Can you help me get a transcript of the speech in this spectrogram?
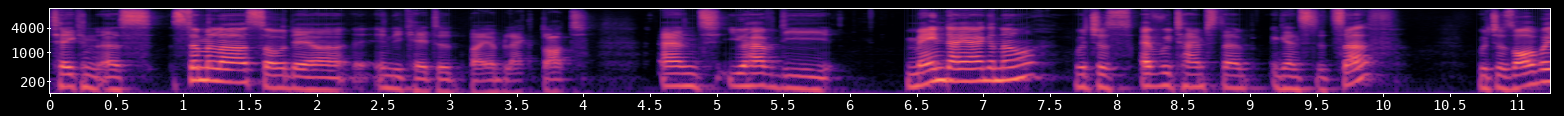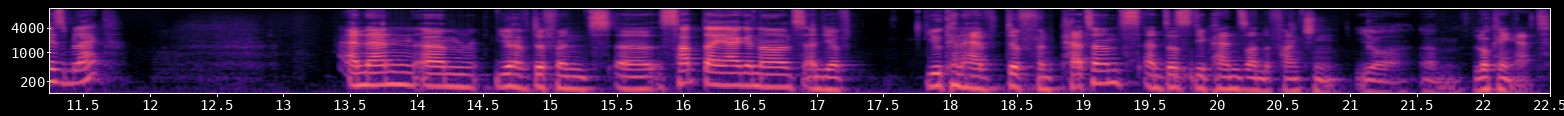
taken as similar, so they are indicated by a black dot. And you have the main diagonal, which is every time step against itself, which is always black. And then um, you have different uh, sub-diagonals and you have you can have different patterns and this depends on the function you're um, looking at.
